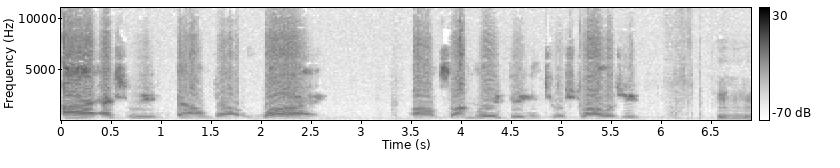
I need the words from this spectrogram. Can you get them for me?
I actually found out why. Um, so I'm really big into astrology Mm-hmm.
